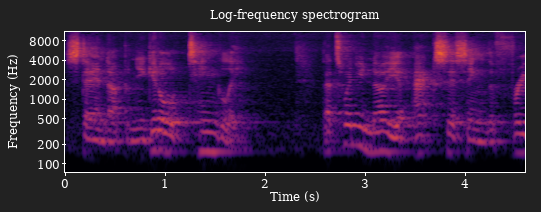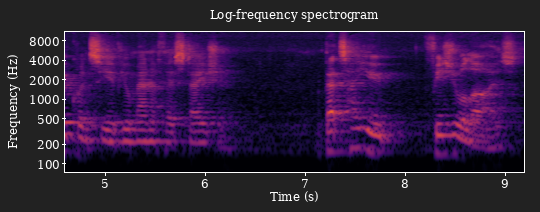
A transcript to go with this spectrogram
stand up and you get all tingly, that's when you know you're accessing the frequency of your manifestation. That's how you visualize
